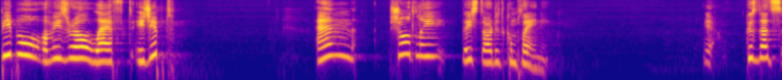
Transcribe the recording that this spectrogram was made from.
people of Israel left Egypt, and shortly they started complaining. Yeah, because that's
